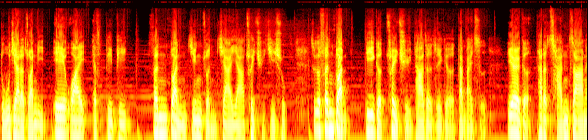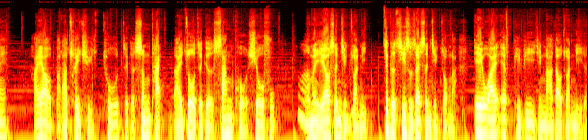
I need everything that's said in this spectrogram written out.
独家的专利 AYFPP 分段精准加压萃取技术，这个分段。第一个萃取它的这个蛋白质，第二个它的残渣呢，还要把它萃取出这个生态来做这个伤口修复，我们也要申请专利。这个其实在申请中了，AYFPP 已经拿到专利了。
